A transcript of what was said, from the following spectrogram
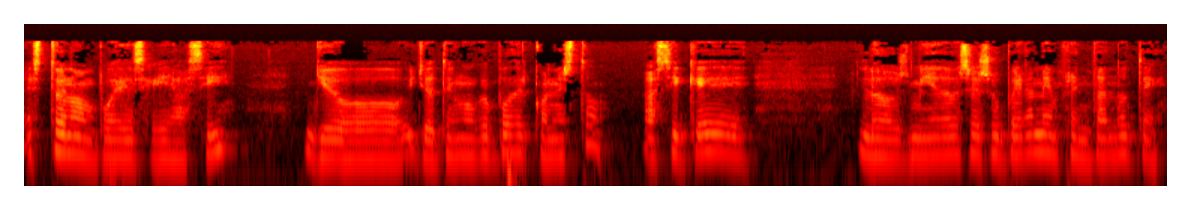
esto no puede seguir así. Yo, yo tengo que poder con esto. Así que los miedos se superan enfrentándote,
